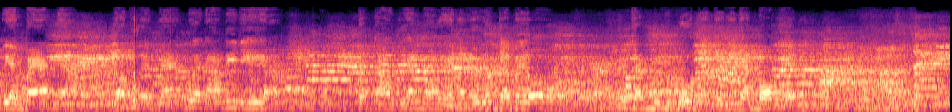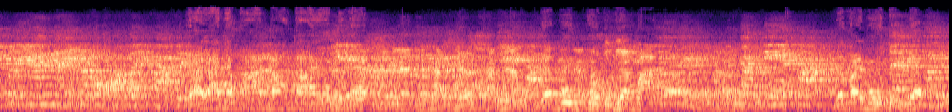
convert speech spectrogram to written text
เปลี่ยนแปลงเนี่ยเราเปลี่ยนแปลงเพื่อทางที่ดีอะถ้าตาเทียนมองเห็นนะรู้ว่าจะไม่รู้ฉันมึงพูดในสิ่งที่ฉันมองเห็นดาราจะมาบางตายโอ้โหไม่เป็นไรเดี๋ยวถังเดี๋ยวถังน้ำก่อนแล้วพูดพูดถึงเรื่องบ้านก่อนแล้วไปพูดถึงเรื่อง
